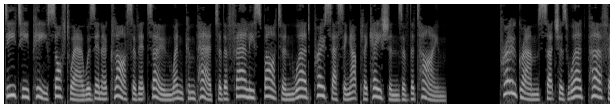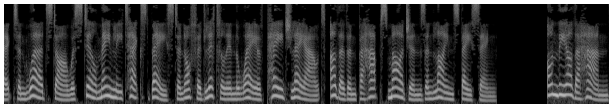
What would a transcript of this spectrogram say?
DTP software was in a class of its own when compared to the fairly Spartan word processing applications of the time. Programs such as WordPerfect and WordStar were still mainly text-based and offered little in the way of page layout, other than perhaps margins and line spacing. On the other hand,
